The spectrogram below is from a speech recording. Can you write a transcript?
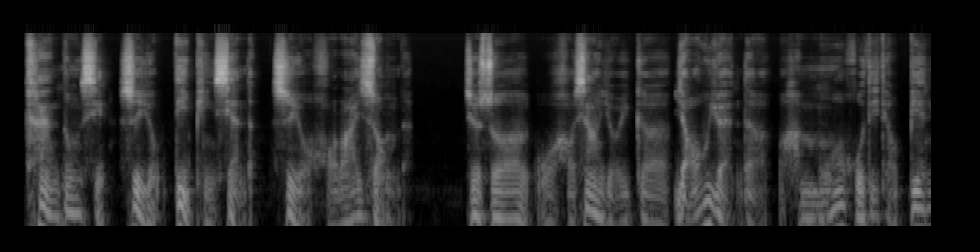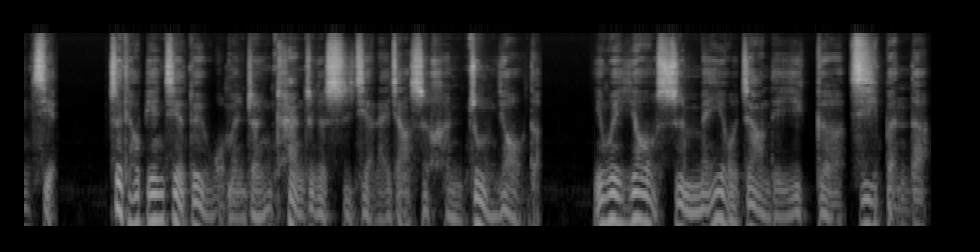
看东西是有地平线的，是有 horizon 的，就是说我好像有一个遥远的、很模糊的一条边界。这条边界对我们人看这个世界来讲是很重要的，因为要是没有这样的一个基本的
